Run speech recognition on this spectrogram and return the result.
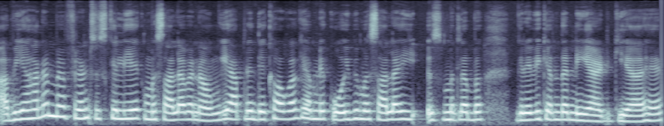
अब यहाँ ना मैं फ्रेंड्स इसके लिए एक मसाला बनाऊँगी। आपने देखा होगा कि हमने कोई भी मसाला इस मतलब ग्रेवी के अंदर नहीं ऐड किया है।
